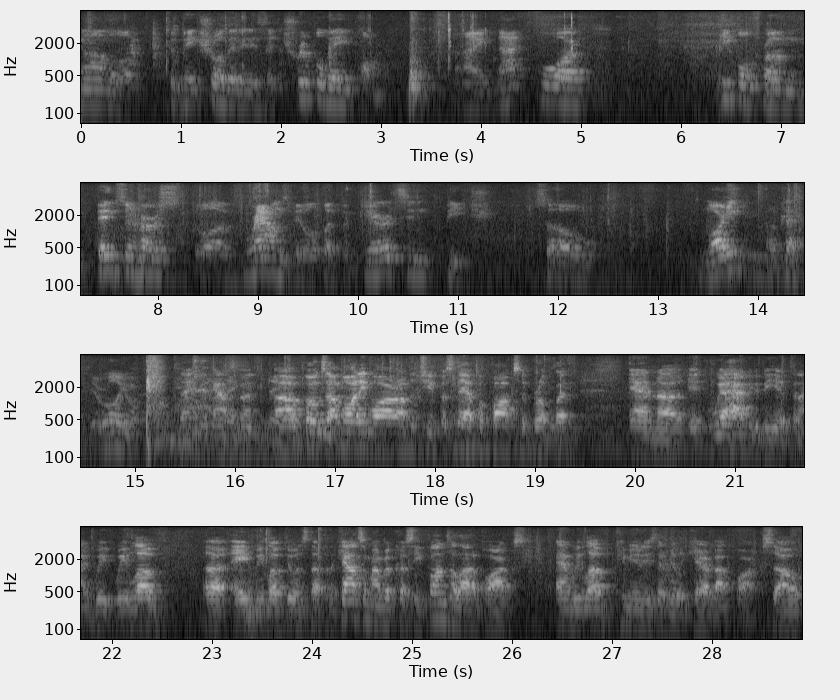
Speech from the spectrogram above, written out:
voting envelope to make sure that it is a triple-A park. All right, not for people from Bensonhurst or Brownsville, but for Gerritsen Beach. So, Marty, Okay. they're all yours. Thank you, Councilman. Uh, Folks, I'm Marty Maher, I'm the Chief of Staff of Parks in Brooklyn, and uh, it- we're happy to be here tonight. We we love, uh, A, we love doing stuff for the council member because he funds a lot of parks, and we love communities that really care about parks. So,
